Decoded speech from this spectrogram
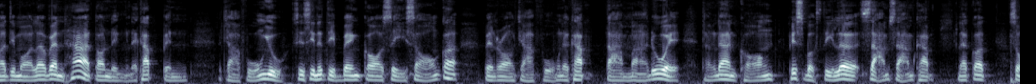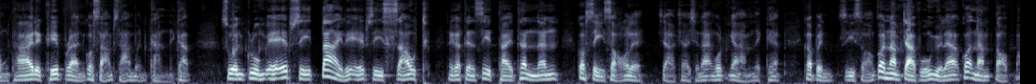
Baltimore Ravens 5ต่อ1นะครับ เป็นจ่าฝูงอยู่ Cincinnati Bengals 4-2 ก็เป็นรองจ่าฝูงนะครับ ตามมาด้วยทางด้านของ Pittsburgh Steelers 3-3 ครับ แล้วก็ส่งท้ายด้วย Cleveland ก็ 3-3 เหมือนกันนะครับ ส่วนกลุ่ม AFC ใต้หรือ AFC South นะครับ Tennessee Titans นั้นก็ 4-2 เลย จากชัยชนะงดงามนะครับก็เป็น 4-2 ก็นำจ่าฝูงอยู่แล้วก็นำต่อไป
